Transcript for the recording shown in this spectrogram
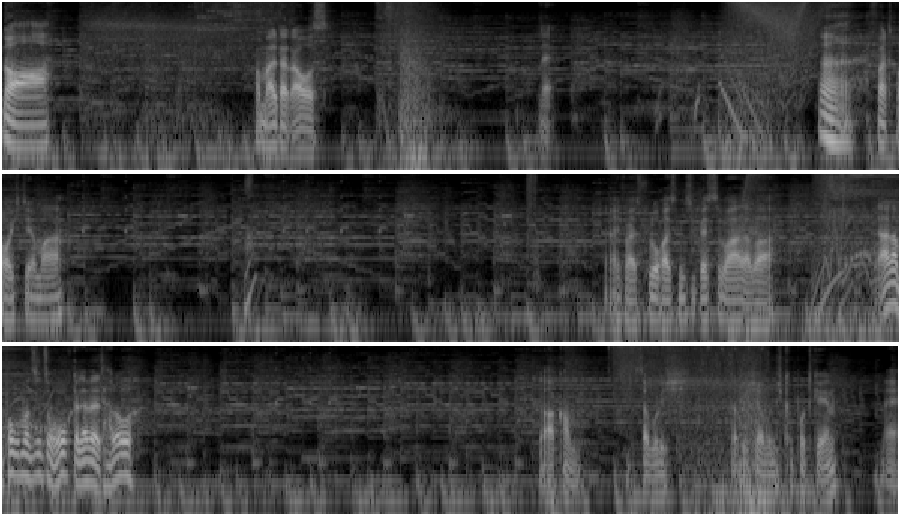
Oh. Komm halt aus. Nee. Ah, Vertraue ich dir mal. Ja, ich weiß, Flora ist nicht die beste Wahl, aber die anderen Pokémon sind so hoch gelevelt. Hallo. Ja, komm. Da würde ich, da würde ich aber nicht kaputt gehen. Nee.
